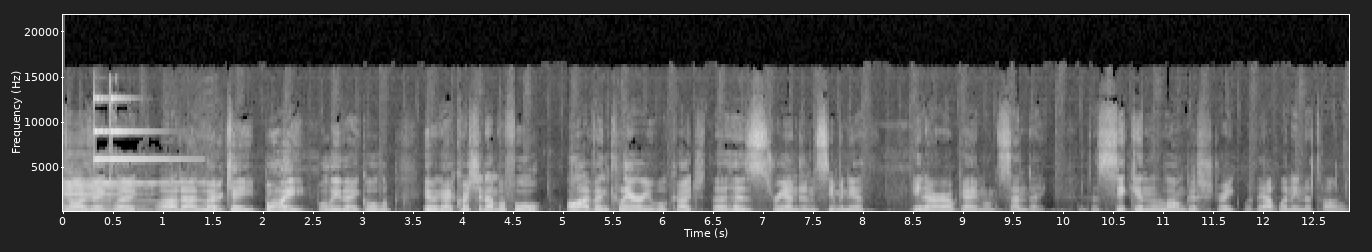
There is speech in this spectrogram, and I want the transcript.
is Isaac Luke. Well done. Lukey. Bully. Bully, they call him. Here we go. Question number four. Ivan Cleary will coach the, his 370th NRL game on Sunday. The second longest streak without winning a title.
